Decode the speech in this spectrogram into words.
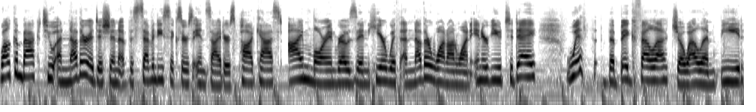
Welcome back to another edition of the 76ers Insiders podcast. I'm Lauren Rosen here with another one on one interview today with the big fella, Joel Embiid.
